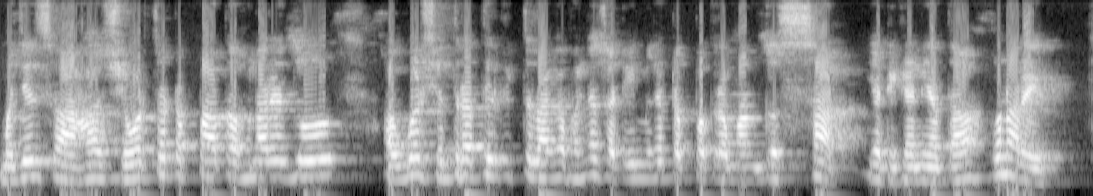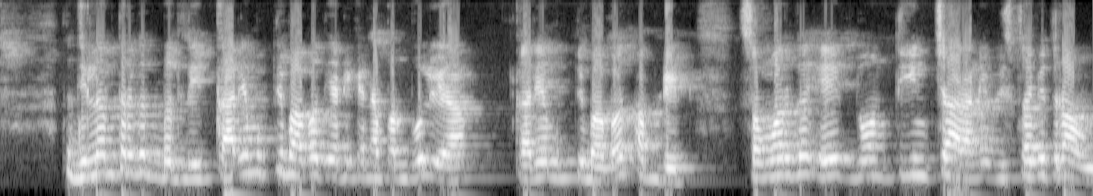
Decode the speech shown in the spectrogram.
म्हणजेच हा शेवटचा टप्पा आता होणार आहे जो अवघड क्षेत्रातील रिक्त जागा भरण्यासाठी म्हणजे टप्पा क्रमांक सात या ठिकाणी आता होणार आहे. तर जिल्हांतर्गत बदली कार्यमुक्तीबाबत या ठिकाणी आपण बोलूया. कार्यमुक्तीबाबत अपडेट संवर्ग एक दोन तीन चार आणि विस्थापित राहून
